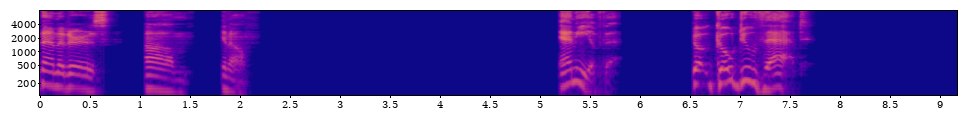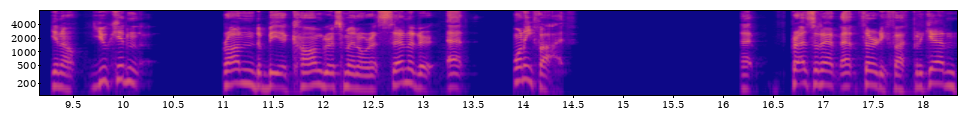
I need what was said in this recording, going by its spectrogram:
senators, um, you know, any of that. Go go do that. You know, you can run to be a congressman or a senator at 25. President at 35. But again,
